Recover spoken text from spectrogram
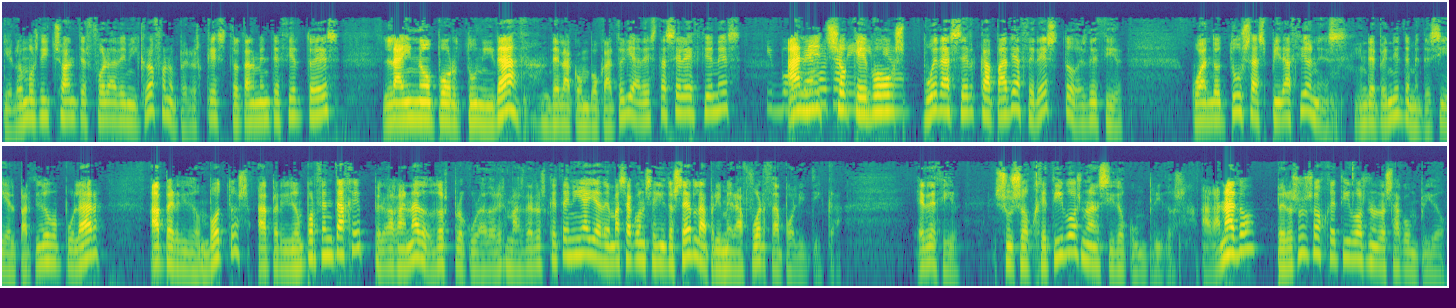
que lo hemos dicho antes fuera de micrófono, pero es que es totalmente cierto, es la inoportunidad de la convocatoria de estas elecciones han hecho que. Vox pueda ser capaz de hacer esto. Es decir, cuando tus aspiraciones, independientemente, sí, el Partido Popular ha perdido en votos, ha perdido en porcentaje, pero ha ganado dos procuradores más de los que tenía y además ha conseguido ser la primera fuerza política. Es decir, sus objetivos no han sido cumplidos. Ha ganado, pero sus objetivos no los ha cumplido.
